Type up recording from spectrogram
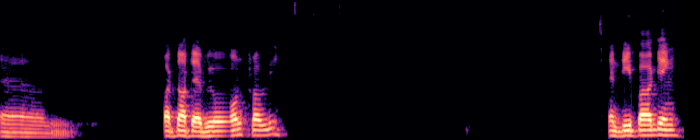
Um, but not everyone probably. And debugging,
